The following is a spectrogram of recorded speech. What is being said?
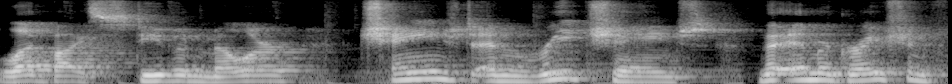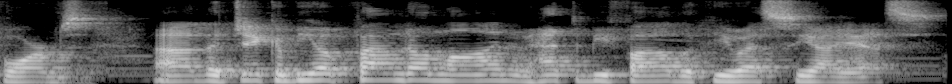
led by Stephen Miller, changed and rechanged the immigration forms uh, that be found online and had to be filed with USCIS.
